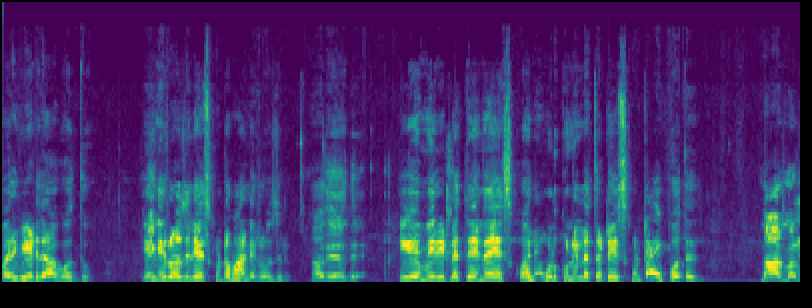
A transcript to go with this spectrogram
మరి వేడి తాగొద్దు. ఎన్ని రోజులు వేసుకుంటామో అన్ని రోజులు. అదే అదే. ఇక మీరు ఇట్లా తేనె వేసుకొని ఉడుకు నీళ్ళతో వేసుకుంటే అయిపోతుంది. నార్మల్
